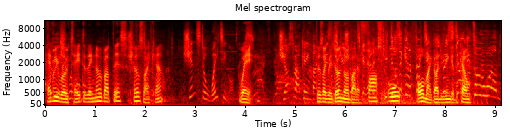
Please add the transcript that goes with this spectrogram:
Heavy rotate. Do they know about this? Feels like it. Shin's still waiting on this. Wait. Just about getting back Feels like they don't know about it fast. He Oh, oh my God, he but didn't get the kill. gets overwhelmed.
